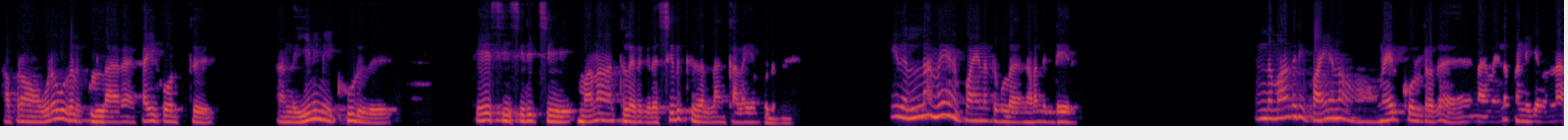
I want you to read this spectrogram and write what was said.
அப்புறம் உறவுகளுக்குள்ளார கை கோர்த்து அந்த இனிமை கூடுது. பேசி சிரித்து மன ஆற்றில் இருக்கிற சிடுக்குகள்லாம் களையப்படுது. இது எல்லாமே பயணத்துக்குள்ள நடந்துகிட்டே இருக்கு. இந்த மாதிரி பயணம் மேற்கொள்றத நாம என்ன பண்ணிக்கணும்னா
